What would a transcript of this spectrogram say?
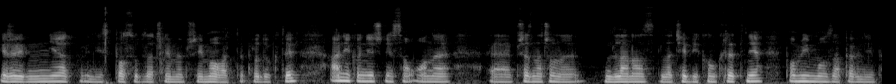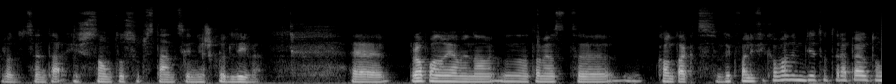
jeżeli w nieodpowiedni sposób zaczniemy przyjmować te produkty, a niekoniecznie są one przeznaczone dla nas, dla Ciebie konkretnie, pomimo zapewnień producenta, iż są to substancje nieszkodliwe. E, proponujemy na, natomiast e, kontakt z wykwalifikowanym dietoterapeutą,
